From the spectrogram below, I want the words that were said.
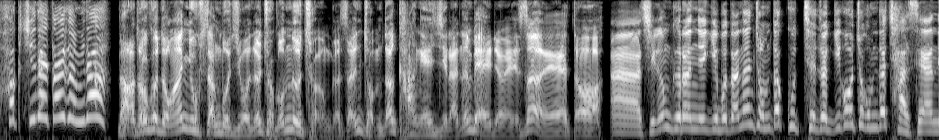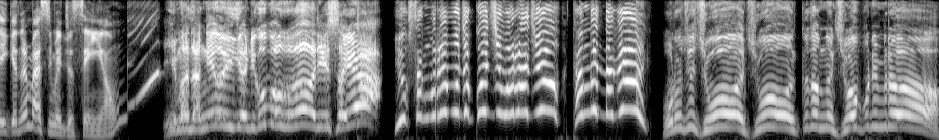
확신했다 이겁니다. 나도 그동안 육상부 지원을 조금 늦춰온 것은 좀 더 강해지라는 배려에서 예, 또. 아 지금 그런 얘기보다는 좀 더 구체적이고 조금 더 자세한 의견을 말씀해 주세요 이 마당의 의견이고 뭐가 어디 있어요? 육성부를 무조건 지원하죠 당근 당근 오로지 지원 지원 끝없는 지원뿐입니다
